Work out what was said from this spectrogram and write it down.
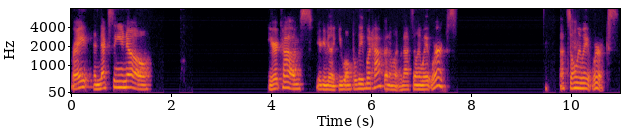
Right. And next thing you know, here it comes. You're going to be like, you won't believe what happened. I'm like, well, that's the only way it works. That's the only way it works.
